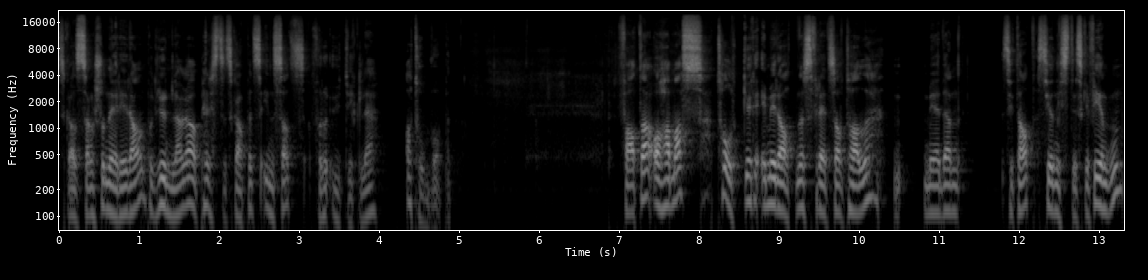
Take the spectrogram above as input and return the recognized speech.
skal sanksjonere Iran på grunnlag av presteskapets innsats for å utvikle atomvåpen. Fatah og Hamas tolker Emiratenes fredsavtale med den sitat, sionistiske fienden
